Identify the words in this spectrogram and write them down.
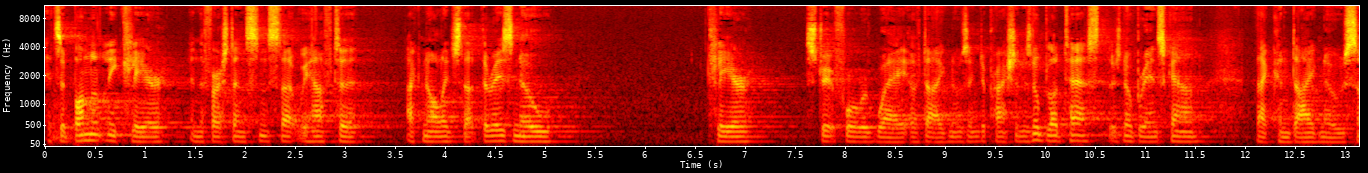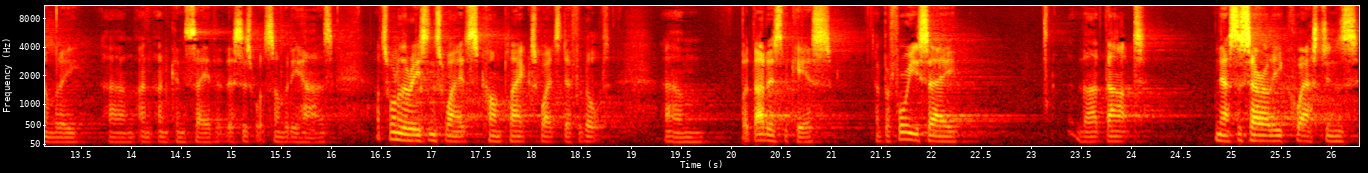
it's abundantly clear in the first instance that we have to acknowledge that there is no clear, straightforward way of diagnosing depression. There's no blood test, there's no brain scan that can diagnose somebody um, and, and, can say that this is what somebody has. That's one of the reasons why it's complex, why it's difficult. Um, but that is the case. And before you say that that necessarily questions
